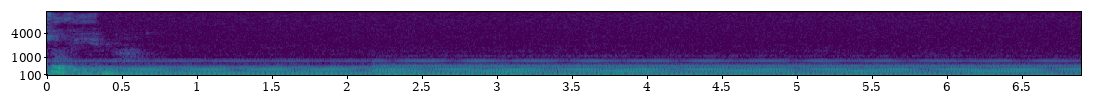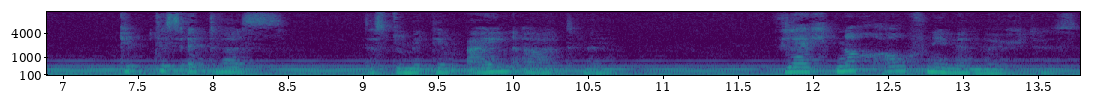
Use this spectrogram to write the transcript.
So wie immer. Gibt es etwas, das du mit dem Einatmen vielleicht noch aufnehmen möchtest?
